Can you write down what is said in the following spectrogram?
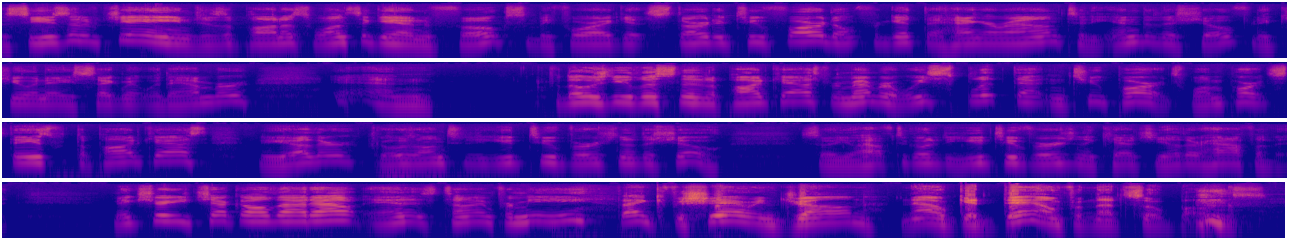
The season of change is upon us once again, folks. Before I get started too far, don't forget to hang around to the end of the show for the Q&A segment with Amber. And for those of you listening to the podcast, remember we split that in two parts. One part stays with the podcast, the other goes on to the YouTube version of the show. So you'll have to go to the YouTube version to catch the other half of it. Make sure you check all that out, and it's time for me. Thank you for sharing, John. Now get down from that soapbox.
